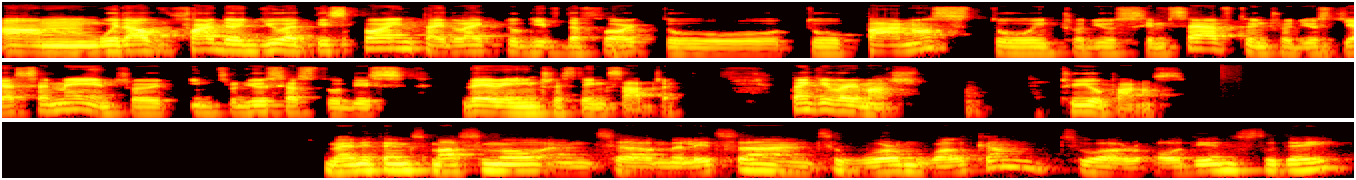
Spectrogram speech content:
Um, without further ado at this point, I'd like to give the floor to, to Panos to introduce himself, to introduce GSMA, and to introduce us to this very interesting subject. Thank you very much. To you, Panos. Many thanks, Massimo and uh, and a warm welcome to our audience today.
